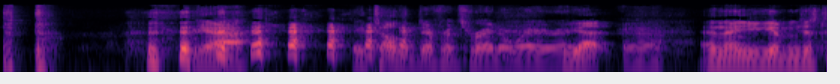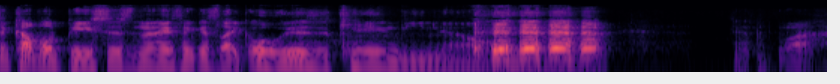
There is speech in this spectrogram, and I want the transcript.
yeah. they tell the difference right away, right? Yeah. Yeah. and then you give them just a couple of pieces, and then they think it's like, "Oh, this is candy now." wow, it's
